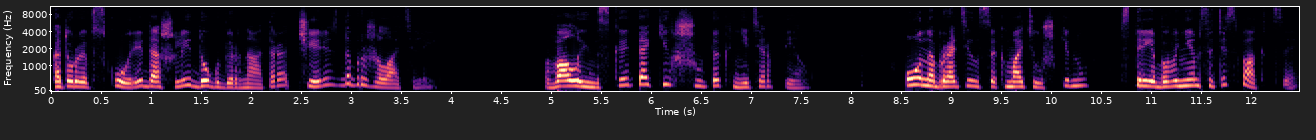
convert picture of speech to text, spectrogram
которые вскоре дошли до губернатора через доброжелателей. Волынский таких шуток не терпел. Он обратился к Матюшкину с требованием сатисфакции.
